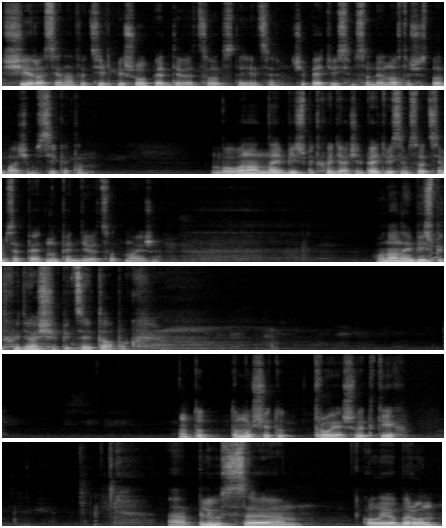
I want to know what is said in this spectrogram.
Ще раз я на ту ціль пішов, 5900, здається, чи 5890, щось побачимо, скільки там. Бо вона найбільш підходяща. 5875, ну 5900 майже. Вона найбільш підходяща під цей тапок. Ну, тут, тому що тут троє швидких. Плюс, е, коли оберон,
